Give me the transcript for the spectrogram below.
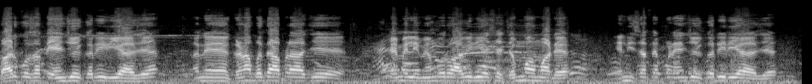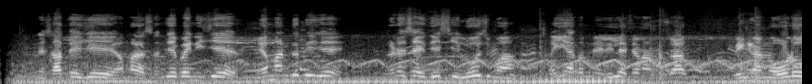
બાળકો સાથે એન્જોય કરી રહ્યા છે અને ઘણા બધા આપણા જે ફેમિલી મેમ્બરો આવી રહ્યા છે જમવા માટે, એની સાથે પણ એન્જોય કરી રહ્યા છે. અને સાથે જે અમારા સંજયભાઈની જે મહેમાન ગતિ છે ગણેશાઈ દેશી લોજમાં, અહીંયા તમને લીલા ચણાનું શાક, રીંગણાનો ઓળો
